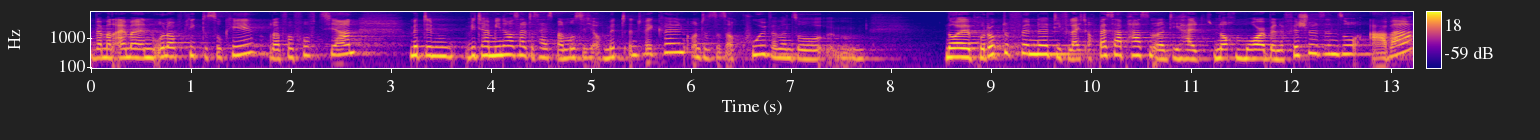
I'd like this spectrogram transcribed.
wenn man einmal in den Urlaub fliegt, ist okay, oder vor 50 Jahren mit dem Vitaminhaushalt. Das heißt, man muss sich auch mitentwickeln und das ist auch cool, wenn man so ähm, neue Produkte findet, die vielleicht auch besser passen oder die halt noch more beneficial sind so. Aber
